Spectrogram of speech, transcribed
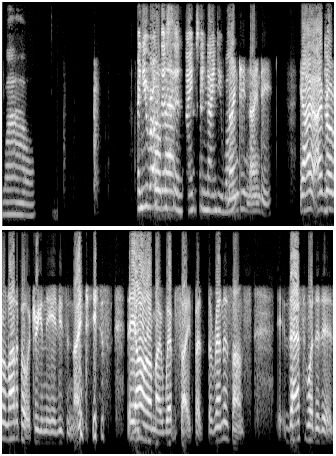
Wow. And you wrote So this that- in 1991? 1990. Yeah, I, I wrote a lot of poetry in the 80s and 90s. they are on my website, but the Renaissance, that's what it is.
